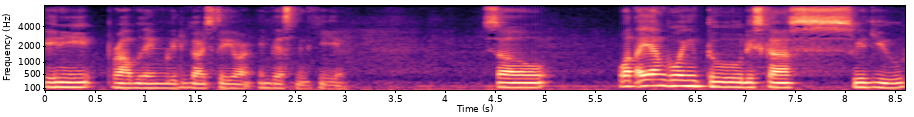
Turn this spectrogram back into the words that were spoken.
any problem with regards to your investment here. So what I am going to discuss with you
